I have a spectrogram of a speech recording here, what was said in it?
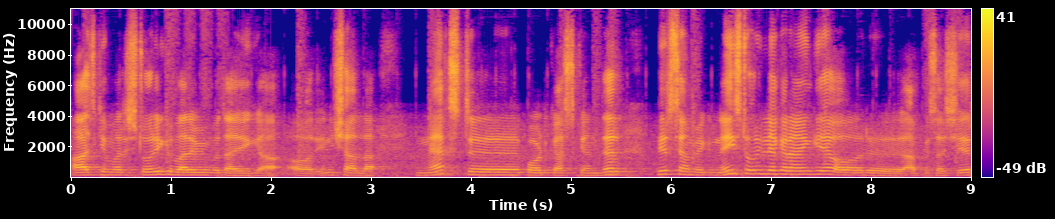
آج کی ہماری اسٹوری کے بارے میں بتائیے گا اور انشاءاللہ نیکسٹ پوڈ کاسٹ کے اندر پھر سے ہم ایک نئی اسٹوری لے کر آئیں گے اور آپ کے ساتھ شیئر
